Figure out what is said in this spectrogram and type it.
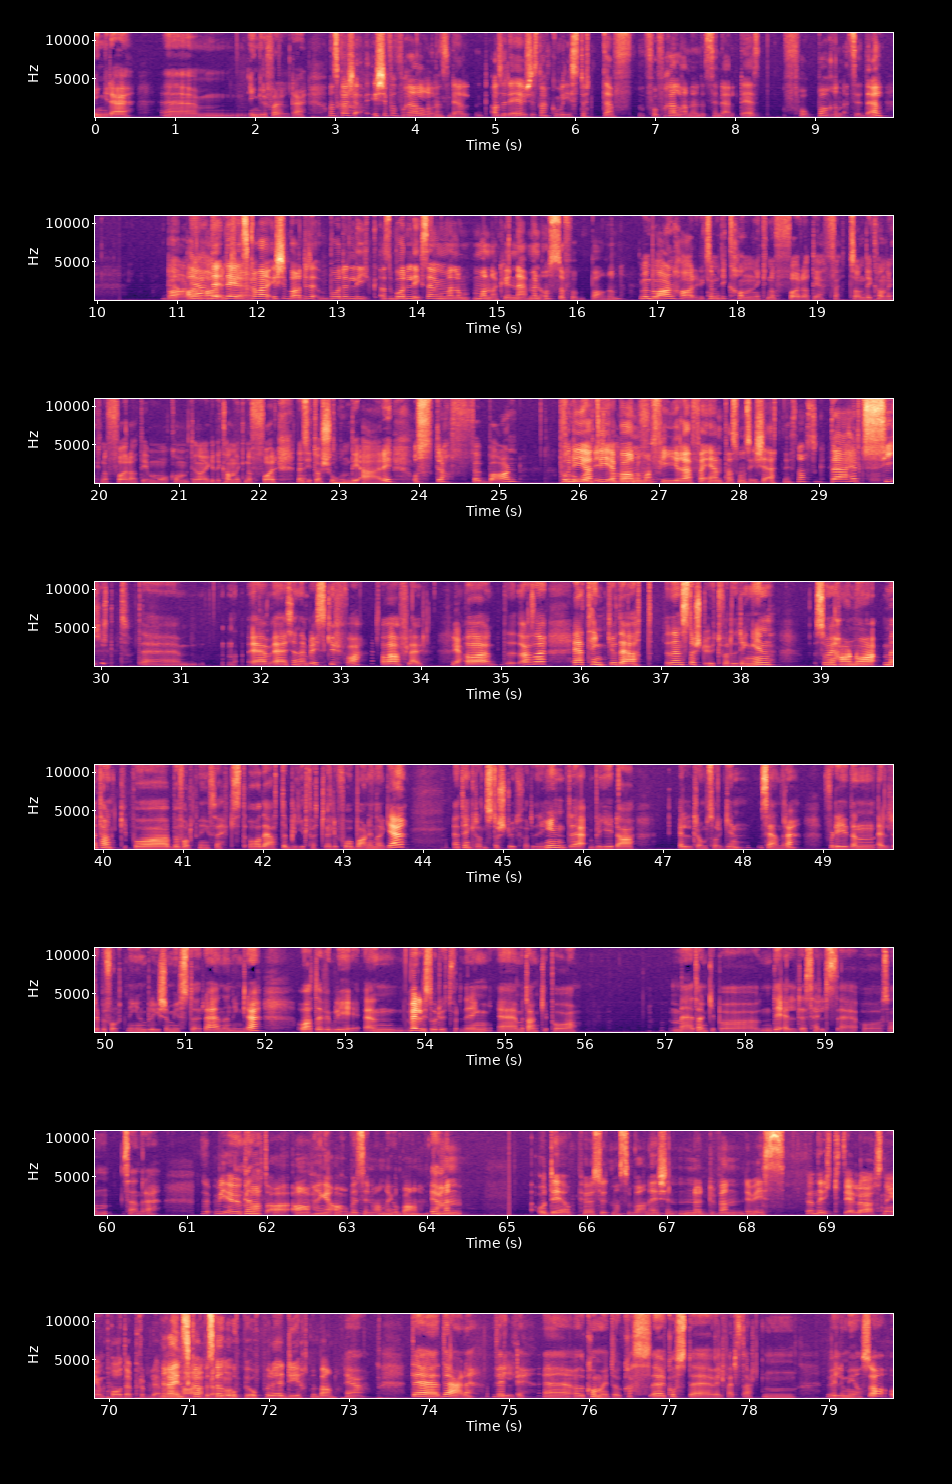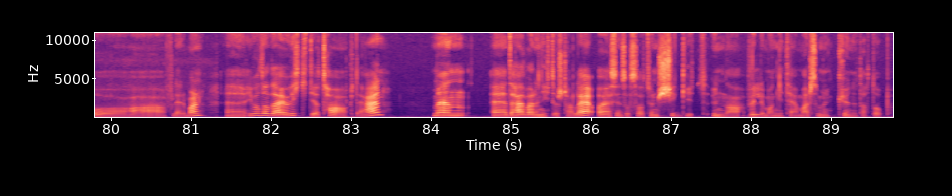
yngre, yngre foreldre. Man skal ikke, ikke for foreldrene sin del Altså Det er jo ikke snakk om å gi støtte for foreldrene sin del, det er for barnet sin del. Barnet Ja, har det, det skal være ikke bare det, både, lik, altså både likestilling mellom mann og kvinne, men også for barn. Men barn har liksom, de kan ikke noe for at de er født sånn. De kan ikke noe for at de må komme til Norge. De kan ikke noe for den situasjonen de er i. Å straffe barn på Fordi noe at de de er barn nummer fire for en person som ikke er etnisk norsk. Det er helt sykt. Det, jeg, jeg kjenner jeg blir skuffa og flau. Ja. Og altså, jeg tenker jo det at den største utfordringen som vi har nå med tanke på befolkningsvekst og det at det blir født veldig få barn i Norge Jeg tenker at den største utfordringen det blir da eldreomsorgen senere. Fordi den eldre befolkningen blir så mye større enn den yngre. Og at det vil bli en veldig stor utfordring eh, med tanke på med tanke på de eldres helse og sånn senere. Vi er jo klart men, avhengig av arbeidsinnvandring og barn, Ja. men og det å pøse ut masse barn er ikke nødvendigvis Den riktige løsningen på det problemet vi har Regnskapet skal gå opp i opp, og det er dyrt med barn. Ja, det, det er det. Veldig. Eh, og det kommer til å kas- eh, koste velferdsstaten veldig mye også å ha flere barn. Eh, jo da, det er jo viktig å ta opp det her, men eh, det her var en nyttårstale, og jeg syns også at hun skygget unna veldig mange temaer som hun kunne tatt opp.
